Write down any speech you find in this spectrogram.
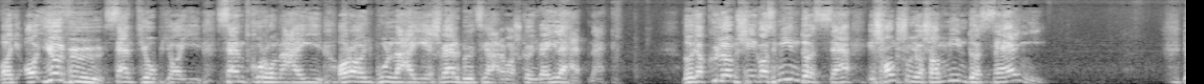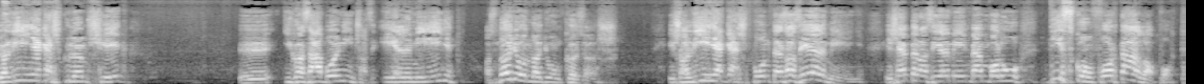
Vagy a jövő szent jobbjai, szent koronái, aranybullái és verbőci hármas könyvei lehetnek. De hogy a különbség az mindössze, és hangsúlyosan mindössze ennyi. De a lényeges különbség ö, igazából nincs. Az élmény az nagyon-nagyon közös. És a lényeges pont ez az élmény. És ebben az élményben való diszkomfort állapot.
